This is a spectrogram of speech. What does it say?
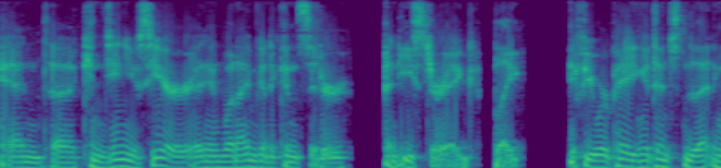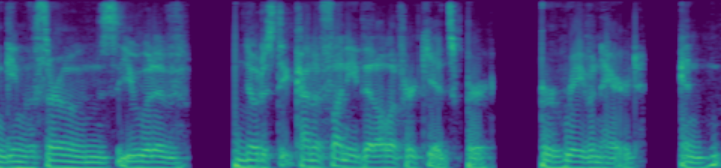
and uh, continues here in what I'm going to consider an Easter egg. Like if you were paying attention to that in Game of Thrones, you would have noticed it kind of funny that all of her kids were were raven haired and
